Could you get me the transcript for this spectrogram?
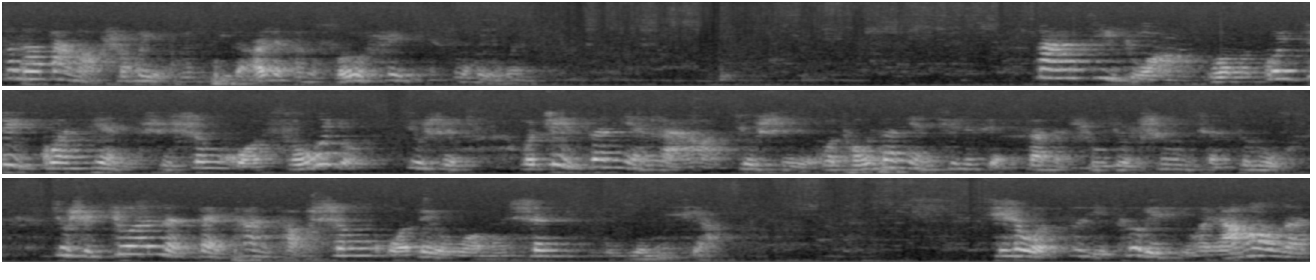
那他大脑是会有问题的，而且他的所有睡眠都会有问题。大家记住啊，我们关最关键的是生活，所有就是我这三年来啊，就是我头三年其实写了三本书，就是《生命沉思录》，就是专门在探讨生活对我们身体的影响。其实我自己特别喜欢，然后呢，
